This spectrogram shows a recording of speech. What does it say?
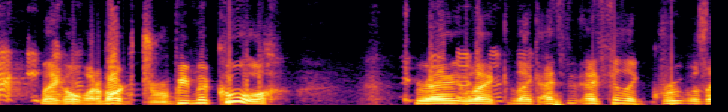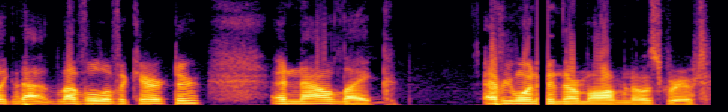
like, oh, what about Droopy McCool? Right? Like, like I, th- I feel like Groot was like that level of a character, and now like everyone and their mom knows Groot.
